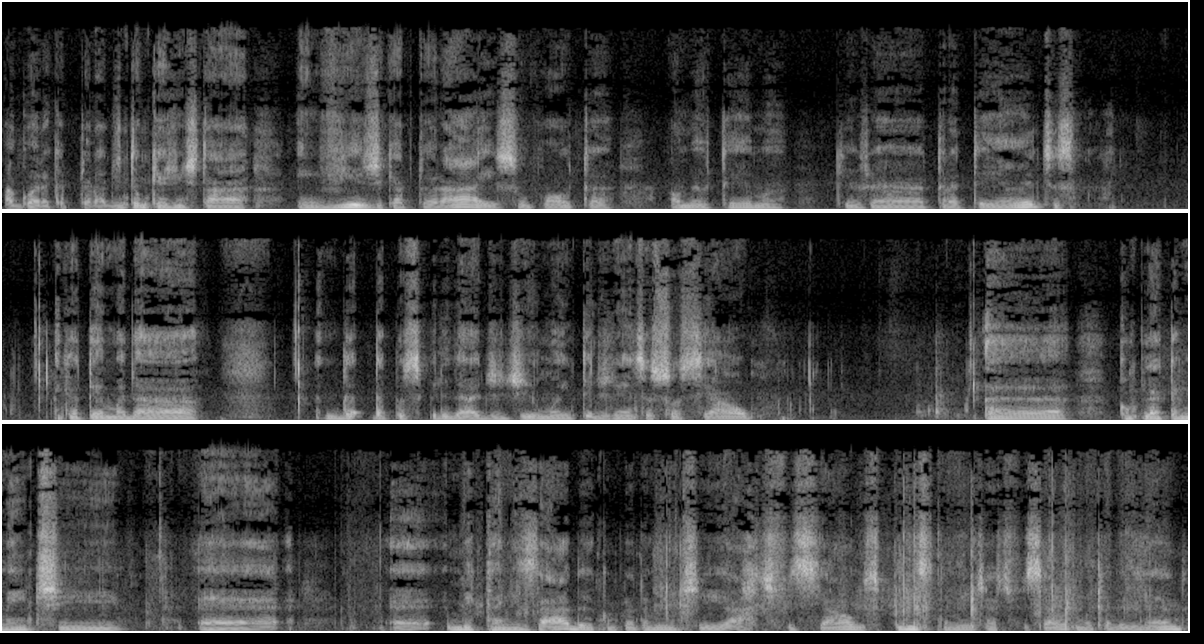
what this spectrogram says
agora é capturado. Então, que a gente está em vias de capturar, isso volta ao meu tema que eu já tratei antes, que é o tema da, da, da possibilidade de uma inteligência social é, completamente é, é, mecanizada, completamente artificial, explicitamente artificial, como eu estava dizendo,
